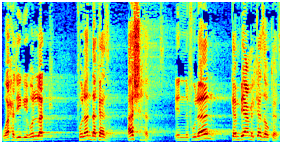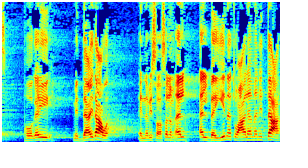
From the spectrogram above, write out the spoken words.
واحد يجي يقول لك فلان ده كذا أشهد إن فلان كان بيعمل كذا وكذا. هو جاي مدعي دعوة. النبي صلى الله عليه وسلم قال البينة على من ادعى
